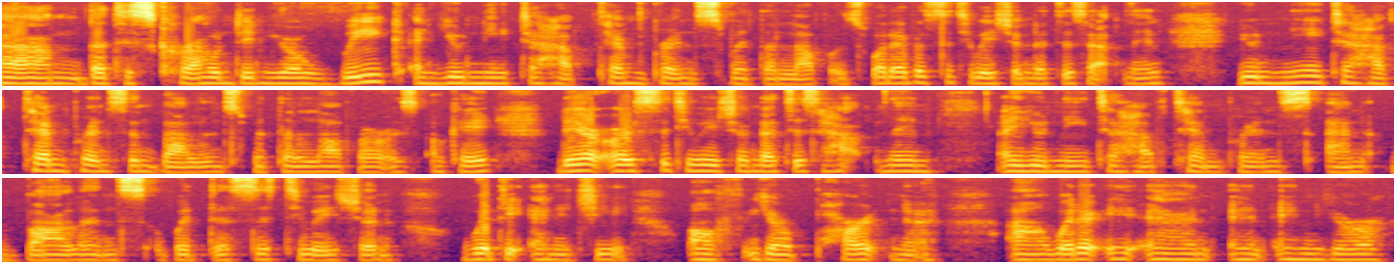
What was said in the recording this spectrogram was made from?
um, that is crowned in your week and you need to have temperance with the lovers. Whatever situation that is happening you need to have temperance and balance with the lovers okay? There are situation that is happening and you need to have temperance and balance with the situation with the energy of your partner uh, whether in, in, in your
